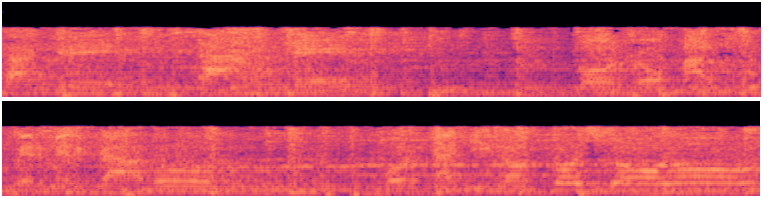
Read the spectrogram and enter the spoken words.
sangre, sangre. Corro al supermercado, porque allí no estoy solo.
